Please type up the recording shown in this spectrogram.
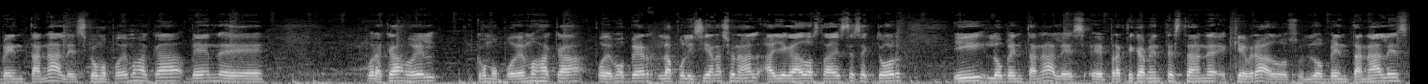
ventanales. Como podemos acá, ven eh, por acá, Joel, como podemos acá, podemos ver, la Policía Nacional ha llegado hasta este sector y los ventanales eh, prácticamente están eh, quebrados. Los ventanales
